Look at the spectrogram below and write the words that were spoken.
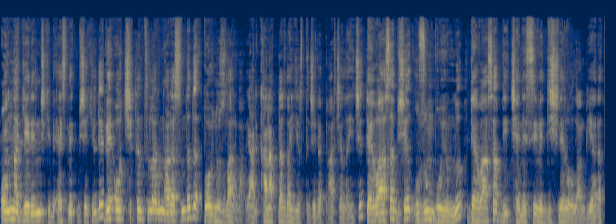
Onunla gerilmiş gibi esnek bir şekilde ve o çıkıntıların arasında da boynuzlar var. Yani kanatları da yırtıcı ve parçalayıcı. Devasa bir şey uzun boyunlu, devasa bir çenesi ve dişleri olan bir yaratık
